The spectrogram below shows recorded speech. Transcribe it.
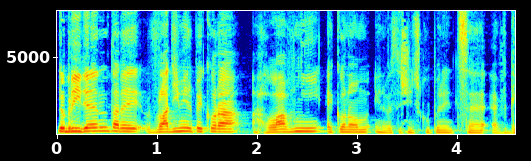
Dobrý den, tady Vladimír Pikora, hlavní ekonom investiční skupiny CFG.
